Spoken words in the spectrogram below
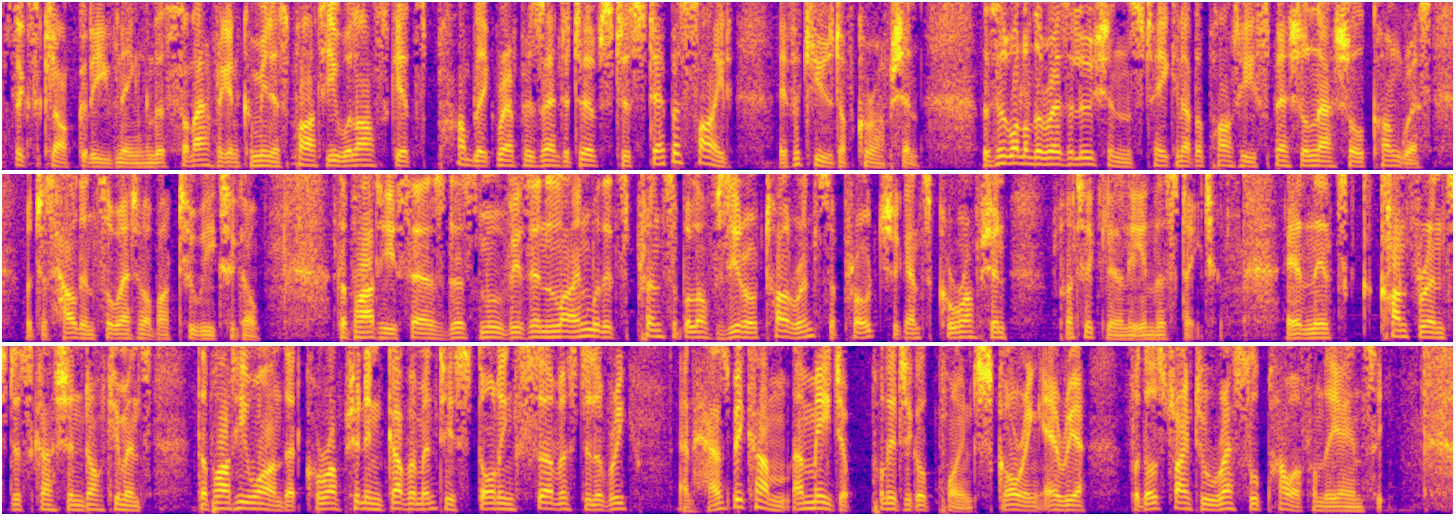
Six o'clock, good evening. The South African Communist Party will ask its public representatives to step aside if accused of corruption. This is one of the resolutions taken at the party's Special National Congress, which was held in Soweto about two weeks ago. The party says this move is in line with its principle of zero tolerance approach against corruption, particularly in the state. In its conference discussion documents, the party warned that corruption in government is stalling service delivery and has become a major political point scoring area for those trying to wrestle power from the ANC.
